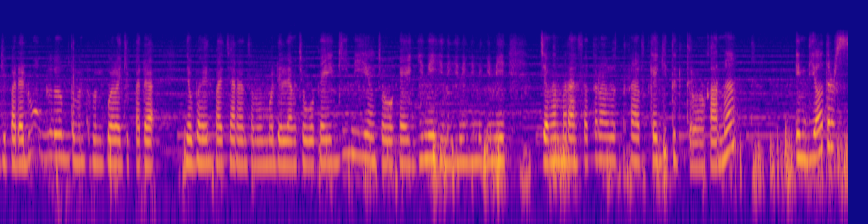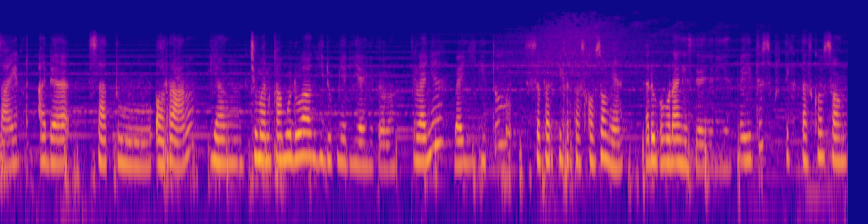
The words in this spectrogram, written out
lagi pada dugem teman-teman gue lagi pada nyobain pacaran sama model yang cowok kayak gini yang cowok kayak gini gini gini gini gini jangan merasa terlalu terlalu kayak gitu gitu loh karena in the other side ada satu orang yang cuman kamu doang hidupnya dia gitu loh. Istilahnya bayi itu seperti kertas kosong ya. Aduh gue mau nangis dia jadinya. Bayi itu seperti kertas kosong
